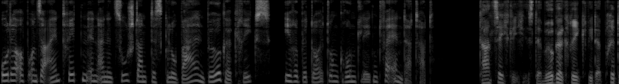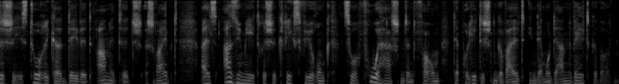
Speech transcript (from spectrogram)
oder ob unser Eintreten in einen Zustand des globalen Bürgerkriegs ihre Bedeutung grundlegend verändert hat. Tatsächlich ist der Bürgerkrieg, wie der britische Historiker David Armitage schreibt, als asymmetrische Kriegsführung zur vorherrschenden Form der politischen Gewalt in der modernen Welt geworden.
